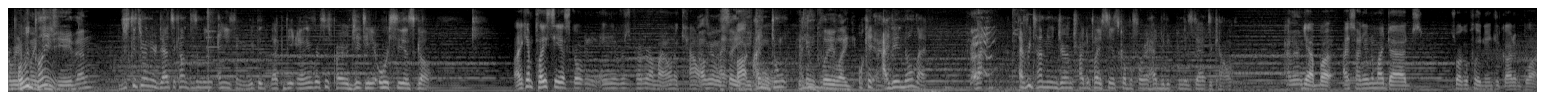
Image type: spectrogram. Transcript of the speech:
are we What are we playing, playing? GTA then? Just because you're on your dad's account doesn't mean anything. We could that could be Alien vs. Predator, GTA, or CS:GO. I can play CS:GO and Alien vs Predator on my own account. I was gonna say thought he I can don't- he can didn't play like Okay, I didn't know that. But every time me and Jaren tried to play CS:GO before, I had to be in his dad's account. I think Yeah, but I signed into my dad's so I could play Ninja Gaiden Black.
